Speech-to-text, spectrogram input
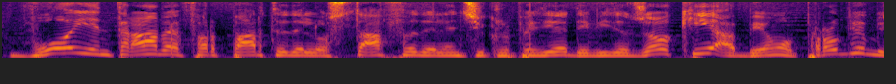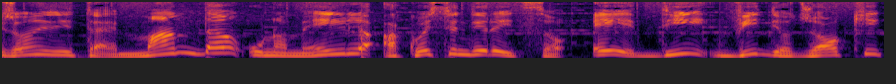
Vuoi entrare a far parte dello staff dell'enciclopedia dei videogiochi? Abbiamo proprio bisogno di te. Manda una mail a questo indirizzo e di videogiochi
